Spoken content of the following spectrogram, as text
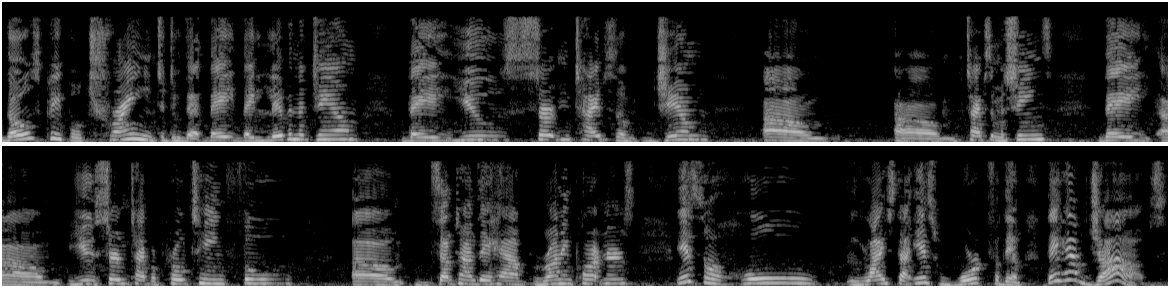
Those people train to do that. They they live in the gym. They use certain types of gym um, um, types of machines. They um, use certain type of protein food. Um, sometimes they have running partners. It's a whole lifestyle. It's work for them. They have jobs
